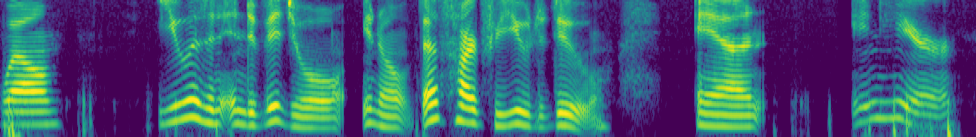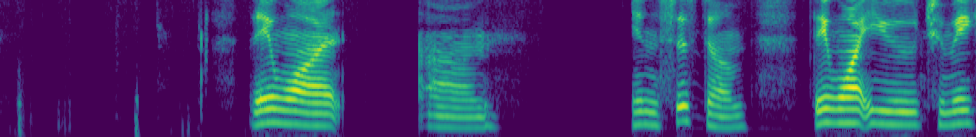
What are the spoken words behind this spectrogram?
Well, you as an individual, you know, that's hard for you to do. And in here, they want, um, in the system, they want you to make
